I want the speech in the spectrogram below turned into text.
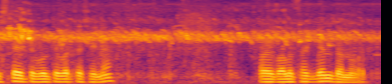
বিস্তারিত বলতে পারতেছি না। সবাই ভালো থাকবেন, ধন্যবাদ।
